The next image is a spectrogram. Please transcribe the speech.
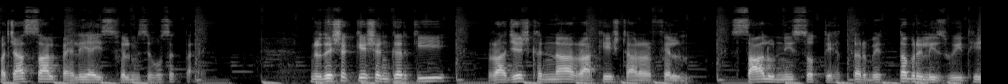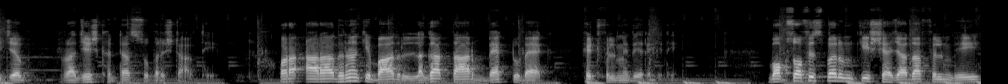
50 साल पहले आई इस फ़िल्म से हो सकता है? निर्देशक के शंकर की राजेश खन्ना राखी स्टारर फ़िल्म साल 1973 में तब रिलीज़ हुई थी जब राजेश खन्ना सुपरस्टार थे और आराधना के बाद लगातार बैक टू बैक हिट फ़िल्में दे रहे थे। बॉक्स ऑफ़िस पर उनकी शहजादा फ़िल्म भी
